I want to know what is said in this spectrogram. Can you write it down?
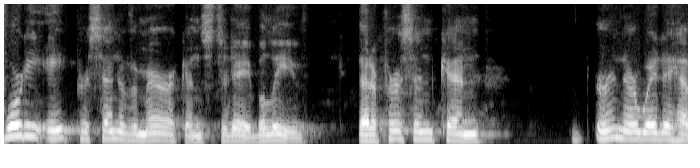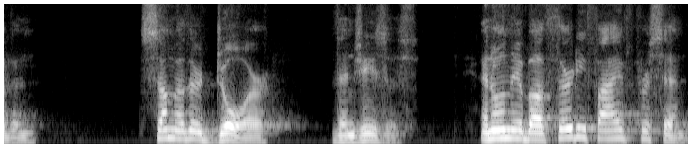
48% of Americans today believe that a person can earn their way to heaven some other door than Jesus. And only about 35%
